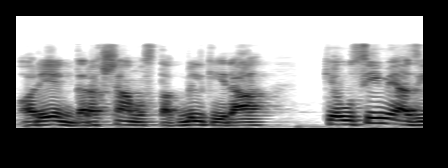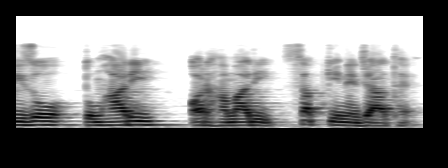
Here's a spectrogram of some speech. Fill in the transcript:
اور ایک درخشاں مستقبل کی راہ۔ کہ اسی میں عزیزوں تمہاری اور ہماری سب کی نجات ہے۔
